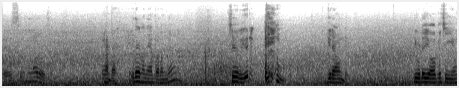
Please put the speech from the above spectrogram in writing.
റോസ് എന്നാ റോസ് കണ്ട ഇതാണ് ഞാൻ പറഞ്ഞ ചെറിയൊരു ഗ്രൗണ്ട്. ഇവിടെ യോഗ ചെയ്യും.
